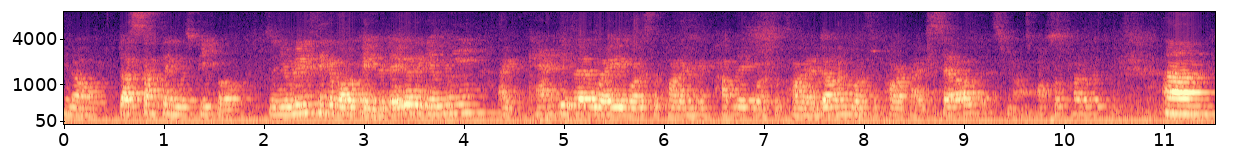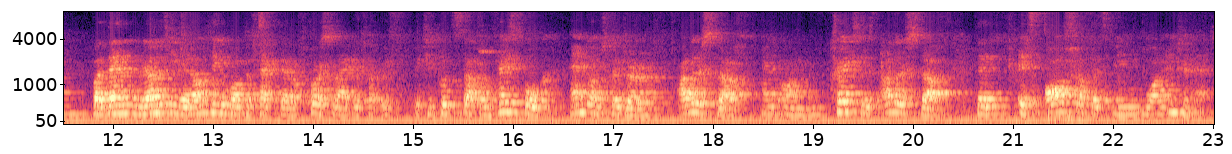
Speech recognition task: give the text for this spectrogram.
you know does something with people. So you really think about okay, the data they give me, I can't give that away. What is the part I make public? What is the part I don't? What is the part I sell? That's also part of it. Um, but then in reality, they don't think about the fact that, of course, like if, if, if you put stuff on Facebook and on Twitter, other stuff, and on Craigslist, other stuff, that it's all stuff that's in one internet?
